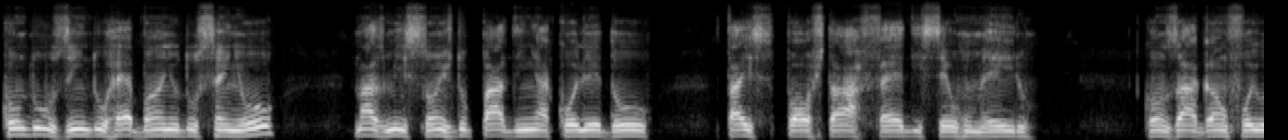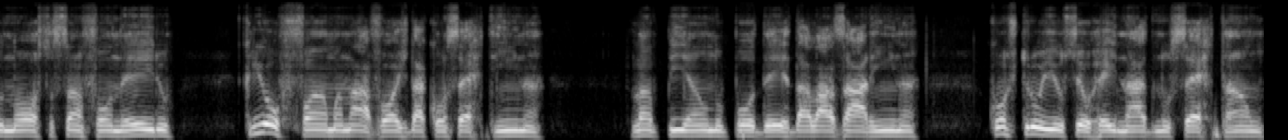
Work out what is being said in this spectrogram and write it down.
conduzindo o rebanho do Senhor nas missões do Padim acolhedor está exposta à fé de seu rumeiro. Gonzagão foi o nosso sanfoneiro, criou fama na voz da concertina, lampião no poder da lazarina, construiu seu reinado no sertão.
